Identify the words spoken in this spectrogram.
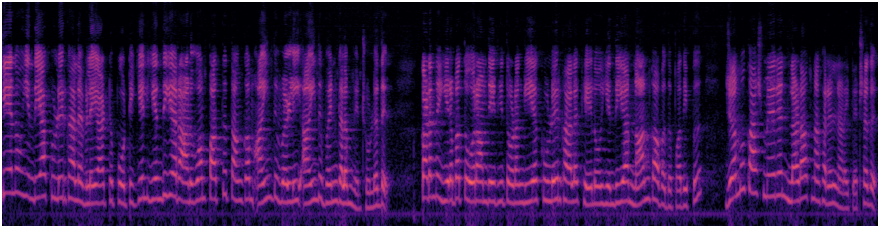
கேலோ இந்தியா குளிர்கால விளையாட்டுப் போட்டியில் இந்திய ராணுவம் பத்து தங்கம் ஐந்து வெள்ளி ஐந்து வெண்கலம் வென்றுள்ளது. கடந்த இருபத்தோராம் தேதி தொடங்கிய குளிர்கால கேலோ இந்தியா நான்காவது பதிப்பு ஜம்மு காஷ்மீரின் லடாக் நகரில் நடைபெற்றது.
